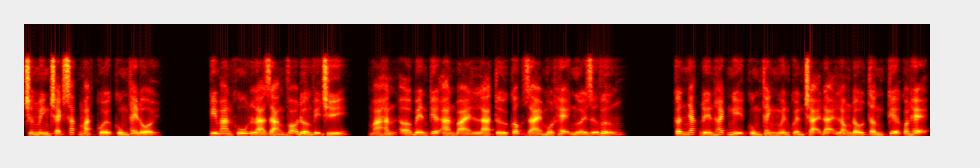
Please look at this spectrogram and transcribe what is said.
trương minh trạch sắc mặt cuối cùng thay đổi. Kim an khu là giảng võ đường vị trí, mà hắn ở bên kia an bài là từ cốc dài một hệ người giữ vững. Cân nhắc đến hách nghị cùng thanh nguyên quyền trại đại long đầu tầng kia quan hệ,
